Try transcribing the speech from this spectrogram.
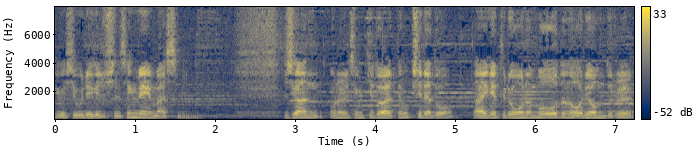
이것이 우리에게 주신 생명의 말씀입니다. 이 시간 오늘 지금 기도할 때 혹시라도 나에게 들어오는 모든 어려움들을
